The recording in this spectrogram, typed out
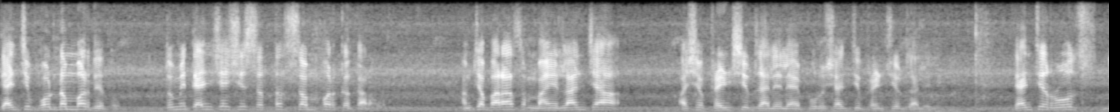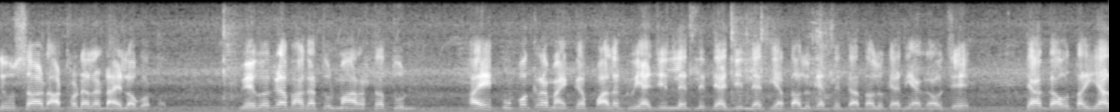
त्यांची फोन नंबर देतो. तुम्ही त्यांच्याशी सतत संपर्क करावा आमच्या बऱ्याच महिलांच्या असे फ्रेंडशिप झालेले आहे पुरुषांची फ्रेंडशिप झालेली त्यांचे रोज दिवसाआड आठवड्याला डायलॉग होतात. वेगवेगळ्या भागातून महाराष्ट्रातून. हा एक उपक्रम आहे का? पालक ह्या जिल्ह्यातले त्या जिल्ह्यात या तालुक्यातले त्या तालुक्यात या गावचे त्या गावता ह्या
